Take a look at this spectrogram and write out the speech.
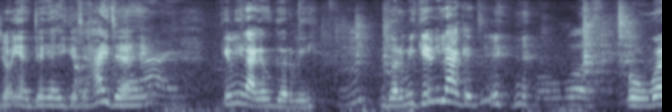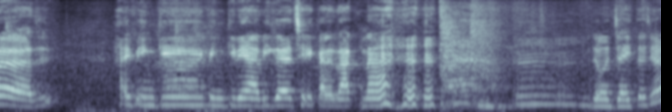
જો અહીંયા જય આવી ગયો છે. હાય જય. કેવી લાગે છે ગરમી? ગરમી કેવી લાગે છે? બહુ જ હાય પિંકી પિંકીને આવી ગયા છે કાલે રાતના. જો જઈ તો જો.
